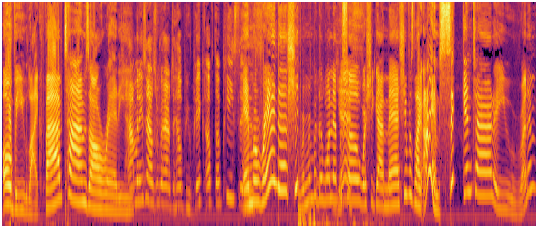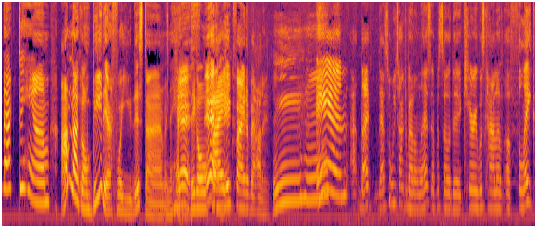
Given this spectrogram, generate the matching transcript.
over you like five times already. How many times we're gonna have to help you pick up the pieces? And Miranda, she remember the one episode Yes. where she got mad. She was like, "I am sick and tired of you running back to him. I'm not gonna be there for you this time." And they had yes, a big old they had fight. a big fight about it. hmm And uh, that, that's what we talked about on last episode that Carrie was kind of a flake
